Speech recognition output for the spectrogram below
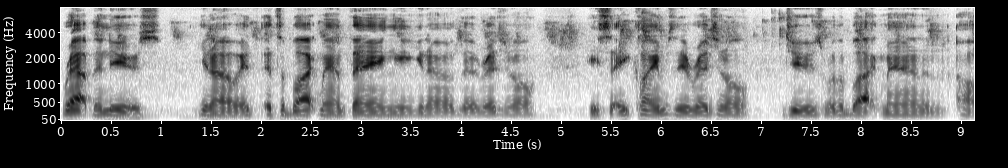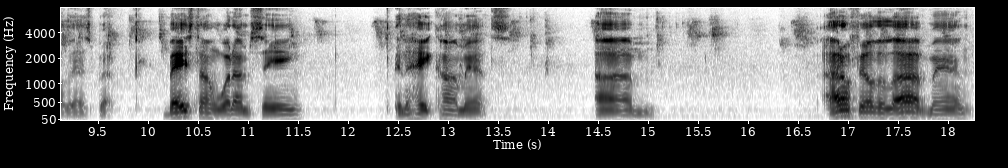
Rap the News. You know, it, it's a black man thing. You know, the original, he, he claims the original Jews were the black man and all this. But based on what I'm seeing in the hate comments, um, I don't feel the love, man.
